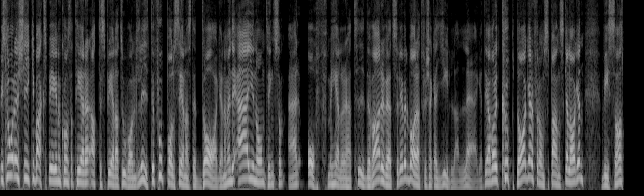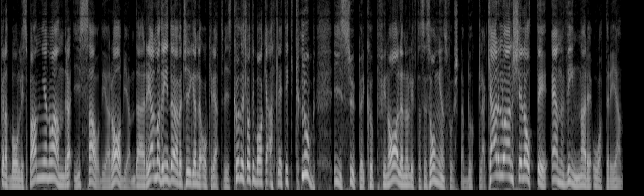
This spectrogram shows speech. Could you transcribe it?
Vi slår en kik i backspegeln och konstaterar att det spelats ovanligt lite fotboll senaste dagarna, men det är ju någonting som är off med hela det här tidevarvet, så det är väl bara att försöka gilla läget. Det har varit kuppdagar för de spanska lagen, vissa har spelat boll i Spanien och andra i Saudiarabien, där Real Madrid övertygande och rättvist kunde slå tillbaka Athletic Club i Supercupfinalen och lyfta säsongens första buckla. Carlo Ancelotti, en vinnare återigen.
